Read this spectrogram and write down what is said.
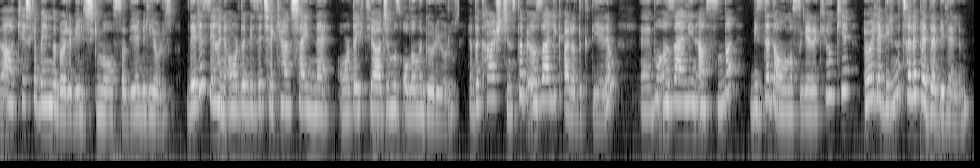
Ve ah keşke benim de böyle bir ilişkim olsa diyebiliyoruz. Deriz ya hani orada bizi çeken şey ne? Orada ihtiyacımız olanı görüyoruz. Ya da karşı cinste bir özellik aradık diyelim. E, bu özelliğin aslında bizde de olması gerekiyor ki öyle birini talep edebilelim.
